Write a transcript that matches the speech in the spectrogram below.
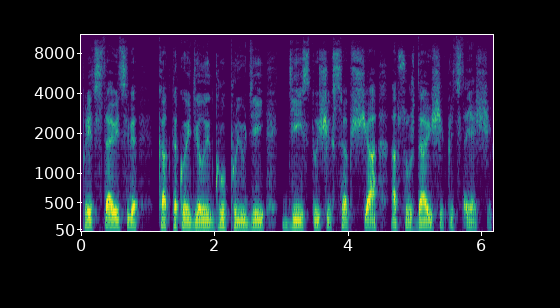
представить себе, как такое делает группа людей, действующих сообща, обсуждающих предстоящее.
